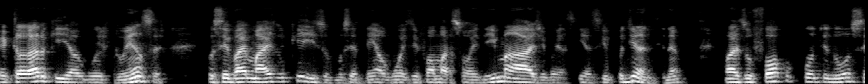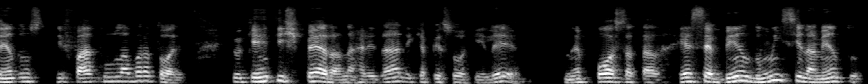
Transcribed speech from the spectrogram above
É claro que algumas doenças você vai mais do que isso. Você tem algumas informações de imagem, assim, assim por diante, né? Mas o foco continua sendo, de fato, o laboratório. E o que a gente espera, na realidade, é que a pessoa que lê né, possa estar recebendo um ensinamento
